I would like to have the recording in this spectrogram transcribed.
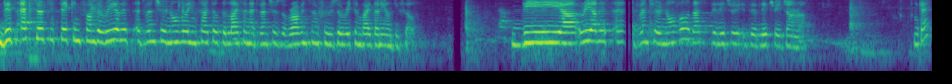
This excerpt is taken from the realist adventure novel entitled The Life and Adventures of Robinson Crusoe, written by Daniel Defoe. The uh, realist adventure novel, that's the literary, the literary genre. Okay?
